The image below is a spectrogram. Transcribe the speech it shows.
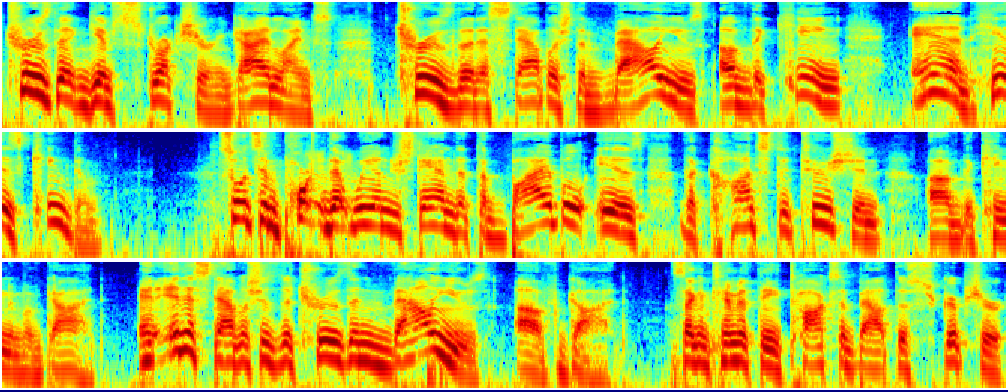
truths that give structure and guidelines, truths that establish the values of the king and his kingdom. So it's important that we understand that the Bible is the constitution of the kingdom of God. And it establishes the truths and values of God. Second Timothy talks about the scripture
